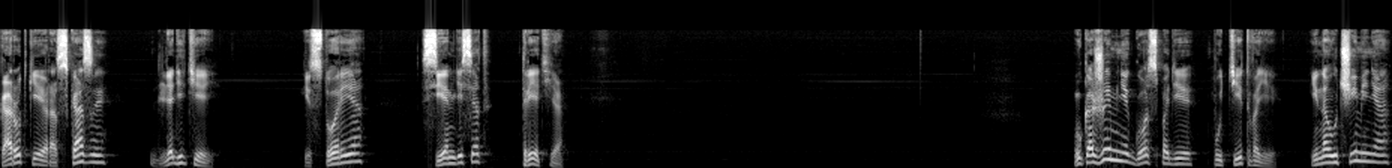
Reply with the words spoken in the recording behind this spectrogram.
Короткие рассказы для детей. История 73. Укажи мне, Господи, пути Твои, и научи меня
